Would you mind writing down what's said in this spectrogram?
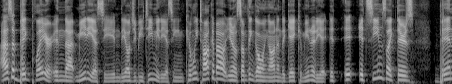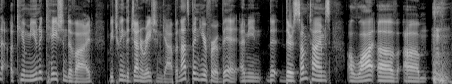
as a big player in that media scene, the LGBT media scene, can we talk about you know something going on in the gay community? It it it, seems like there's been a communication divide between the generation gap, and that's been here for a bit. I mean, th- there's sometimes a lot of um,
